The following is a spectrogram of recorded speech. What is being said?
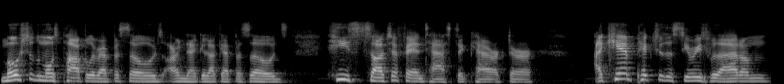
Most of the most popular episodes are Negaduck episodes. He's such a fantastic character. I can't picture the series without him.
